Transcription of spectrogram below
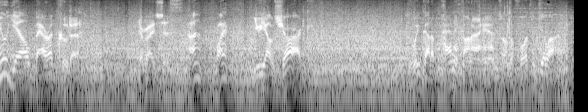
You yell barracuda. Everybody says, huh? What? You yell shark. We've got a panic on our hands on the 4th of July.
